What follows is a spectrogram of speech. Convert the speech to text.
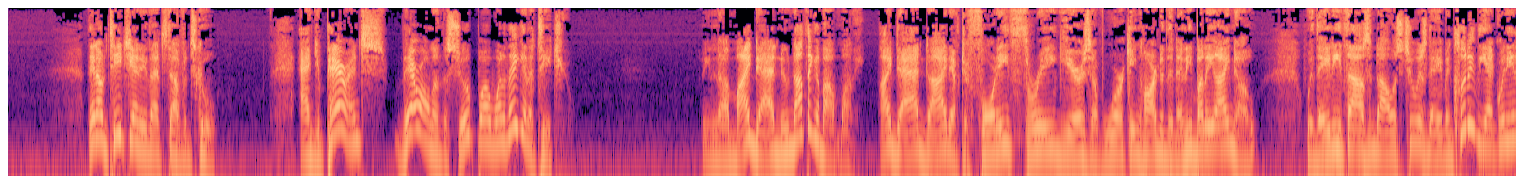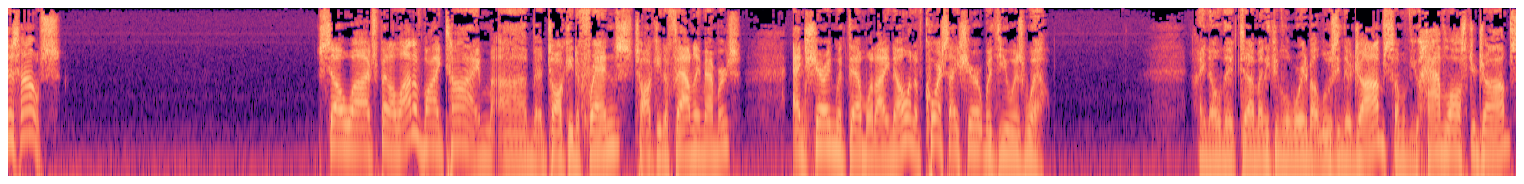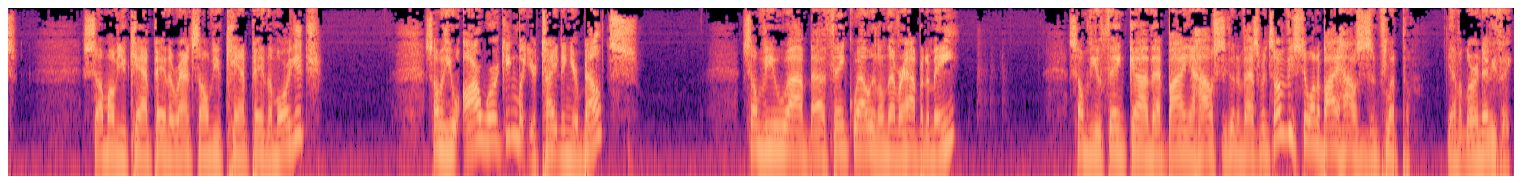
They don't teach you any of that stuff in school. And your parents, they're all in the soup. Well, what are they going to teach you? I mean, uh, my dad knew nothing about money. My dad died after 43 years of working harder than anybody I know with $80,000 to his name, including the equity in his house. So uh, I've spent a lot of my time uh, talking to friends, talking to family members, and sharing with them what I know. And, of course, I share it with you as well. I know that uh, many people are worried about losing their jobs. Some of you have lost your jobs. Some of you can't pay the rent. Some of you can't pay the mortgage. Some of you are working, but you're tightening your belts. Some of you uh, uh, think, well, it'll never happen to me. Some of you think uh, that buying a house is a good investment. Some of you still want to buy houses and flip them. You haven't learned anything.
